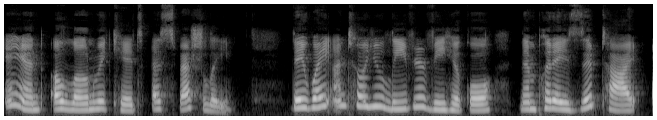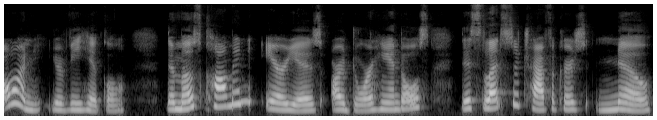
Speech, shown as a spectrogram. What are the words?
and alone with kids, especially. They wait until you leave your vehicle, then put a zip tie on your vehicle. The most common areas are door handles. This lets the traffickers know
